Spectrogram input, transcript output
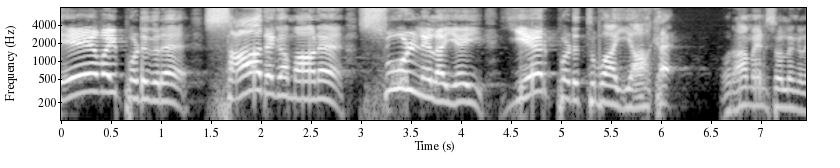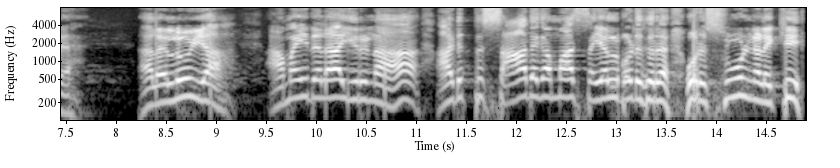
தேவைப்படுகிற சாதகமான சூழ்நிலையை ஏற்படுத்துவாயாக. ஒரு ஆமேன்னு சொல்லுங்களேன். லூயா அமைதலா இருனா அடுத்து சாதகமாக செயல்படுகிற ஒரு சூழ்நிலைக்கு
